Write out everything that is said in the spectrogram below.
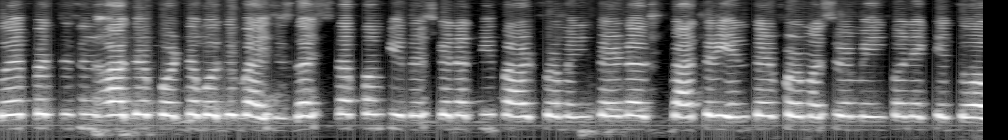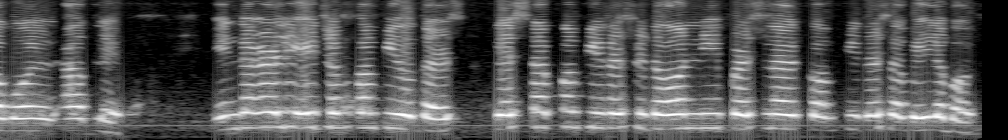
laptops and other portable devices, desktop computers cannot be powered from an internal battery and therefore must remain connected to a wall outlet. In the early age of computers, desktop computers were the only personal computers available.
